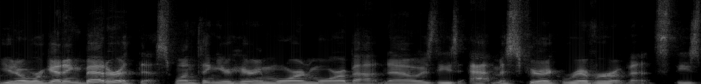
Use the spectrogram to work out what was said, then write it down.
you know, we're getting better at this. One thing you're hearing more and more about now is these atmospheric river events, these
